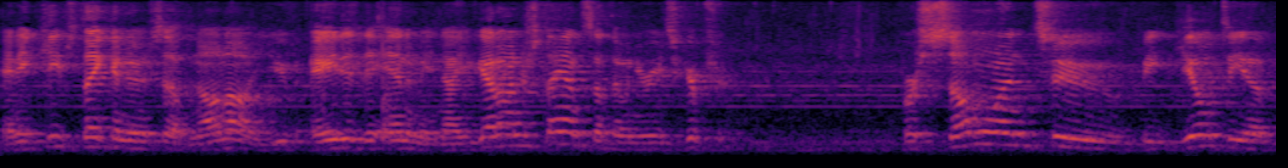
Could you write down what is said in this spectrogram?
And he keeps thinking to himself, no, no, you've aided the enemy. Now, you've got to understand something when you read Scripture. For someone to be guilty of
